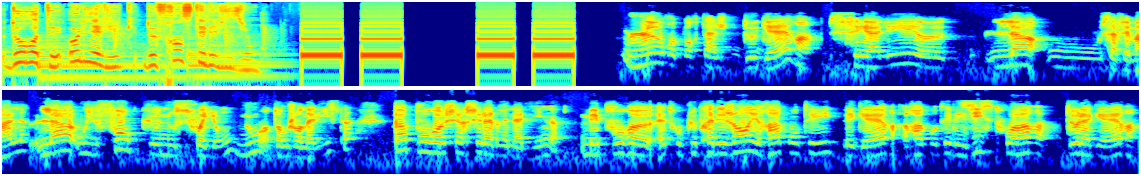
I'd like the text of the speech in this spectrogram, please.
Dorothée Oliéric de France Télévisions. Le reportage de guerre, c'est aller euh, là où ça fait mal, là où il faut que nous soyons, nous en tant que journalistes, pas pour euh, chercher l'adrénaline, mais pour euh, être au plus près des gens et raconter les guerres, raconter les histoires de la guerre.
